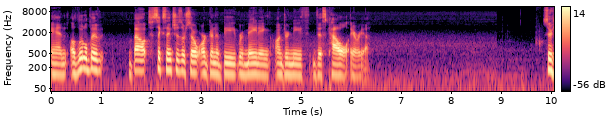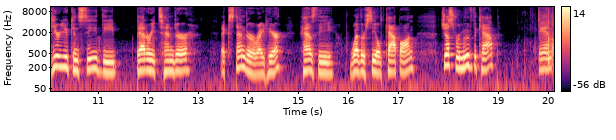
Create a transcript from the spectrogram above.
and a little bit of about six inches or so are going to be remaining underneath this cowl area. So here you can see the battery tender extender right here has the weather sealed cap on. Just remove the cap and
